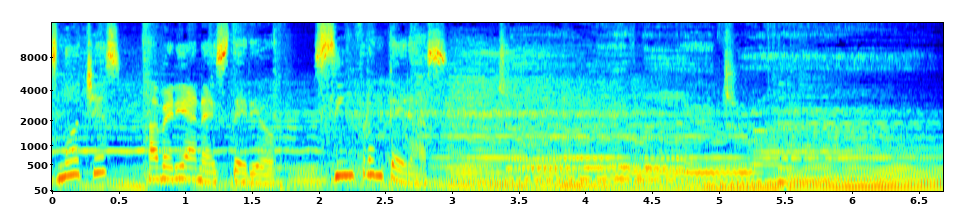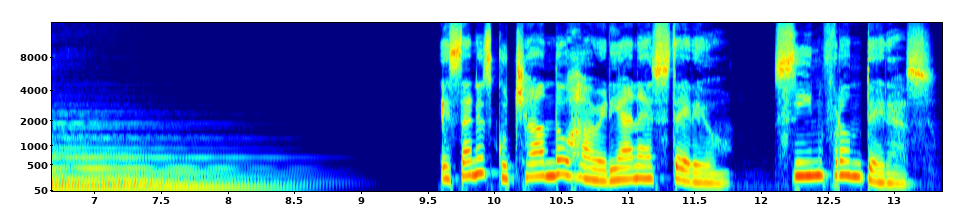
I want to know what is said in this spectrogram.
Las noches, Javeriana Estéreo, sin fronteras. Están escuchando Javeriana Estéreo, sin fronteras.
